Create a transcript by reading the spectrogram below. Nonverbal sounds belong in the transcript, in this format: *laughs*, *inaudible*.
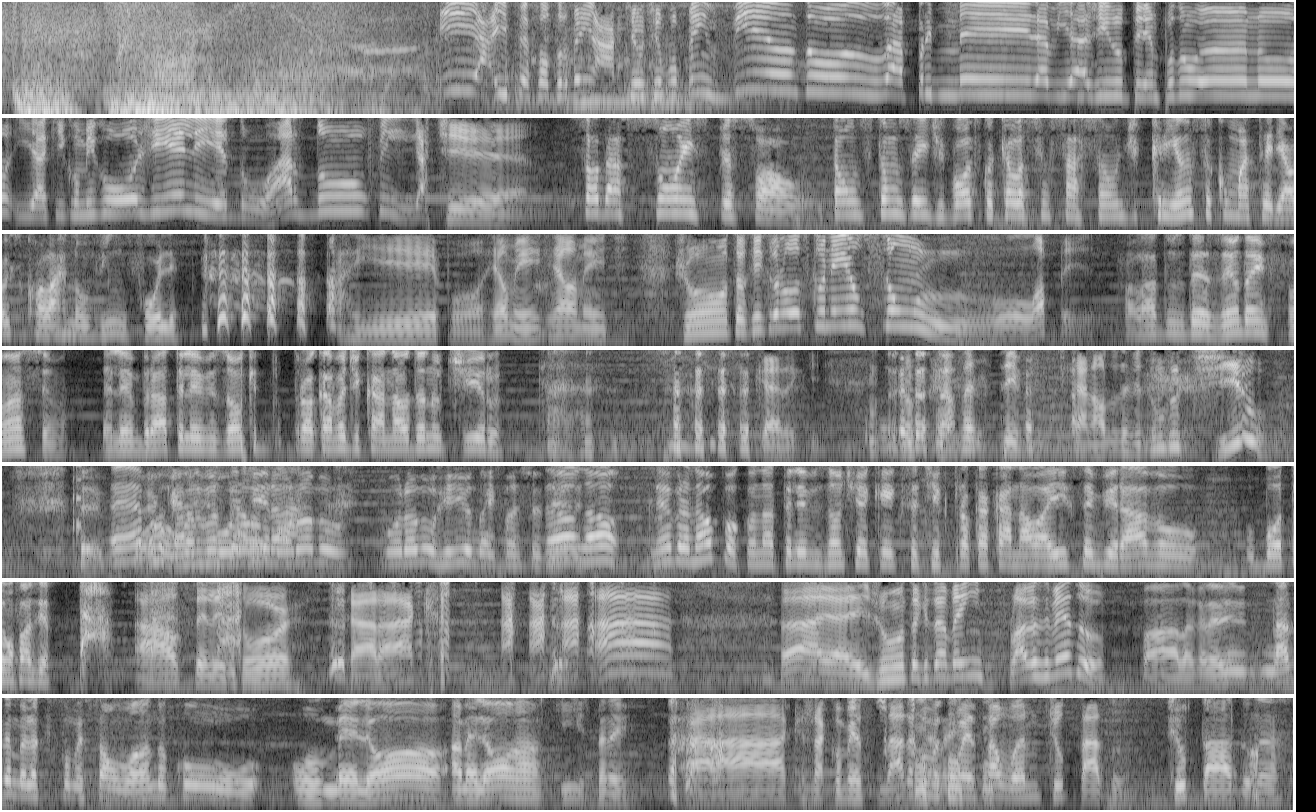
E aí, pessoal, tudo bem? Aqui é o Timbu, bem-vindos à primeira viagem no tempo do ano. E aqui comigo hoje ele, Eduardo Filhote. Saudações, pessoal! Então, estamos aí de volta com aquela sensação de criança com material escolar novinho em folha. *laughs* Aí, pô, realmente, realmente. Junto aqui conosco, Nilson Lopes. Falar dos desenhos da infância, mano. É lembrar a televisão que trocava de canal dando tiro. Esse *laughs* cara aqui. Trocava de, de canal da TV dando tiro? É, pô, quando você morou, virar. morou, no, morou no Rio na infância Não, dele. não, lembra não, pô, quando na televisão tinha que, que você tinha que trocar canal, aí você virava o, o botão fazia tá. Ah, o seletor. Caraca. *laughs* ai, ai. Junto aqui também, Flávio Azevedo. Fala, galera. Nada melhor que começar um ano com o, o melhor. A melhor. Ih, peraí. Caraca, já começou. Nada como começar o ano tiltado. Tiltado, né?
